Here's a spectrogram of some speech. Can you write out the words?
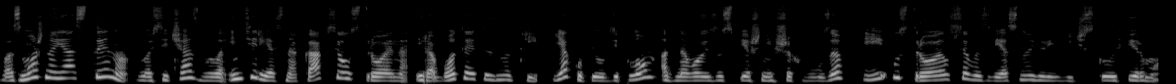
Возможно, я остыну, но сейчас было интересно, как все устроено и работает изнутри. Я купил диплом одного из успешнейших вузов и устроился в известную юридическую фирму,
